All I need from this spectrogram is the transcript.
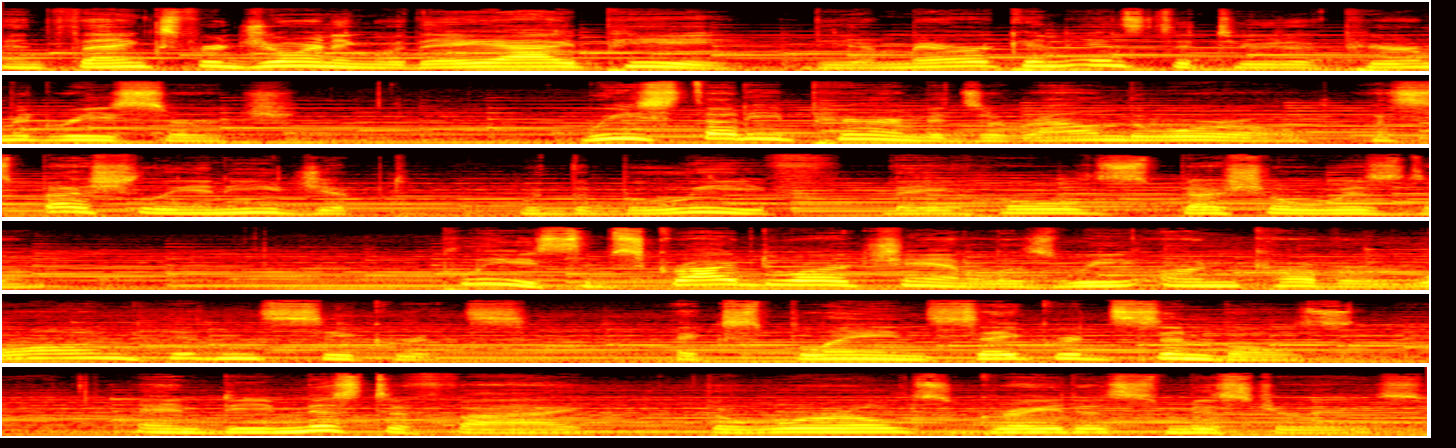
and thanks for joining with AIP, the American Institute of Pyramid Research. We study pyramids around the world, especially in Egypt, with the belief they hold special wisdom. Please subscribe to our channel as we uncover long hidden secrets, explain sacred symbols, and demystify the world's greatest mysteries.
